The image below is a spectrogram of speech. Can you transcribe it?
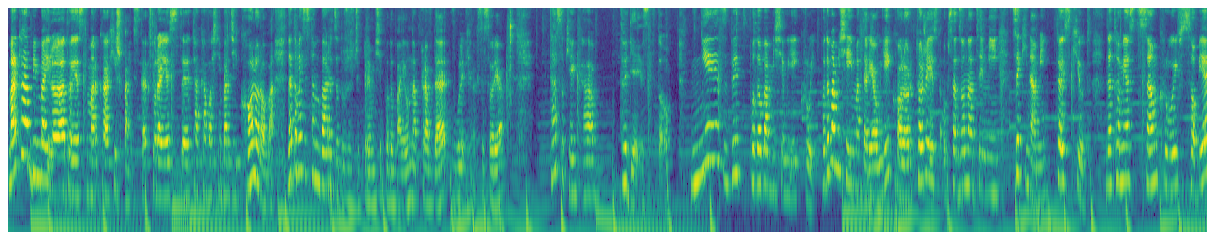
Marka Bimba i Lola to jest marka hiszpańska, która jest e, taka właśnie bardziej kolorowa. Natomiast jest tam bardzo dużo rzeczy, które mi się podobają, naprawdę, w ogóle ich akcesoria. Ta sukienka to nie jest to. Niezbyt podoba mi się jej krój. Podoba mi się jej materiał, jej kolor, to, że jest obsadzona tymi cekinami, to jest cute. Natomiast sam krój w sobie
